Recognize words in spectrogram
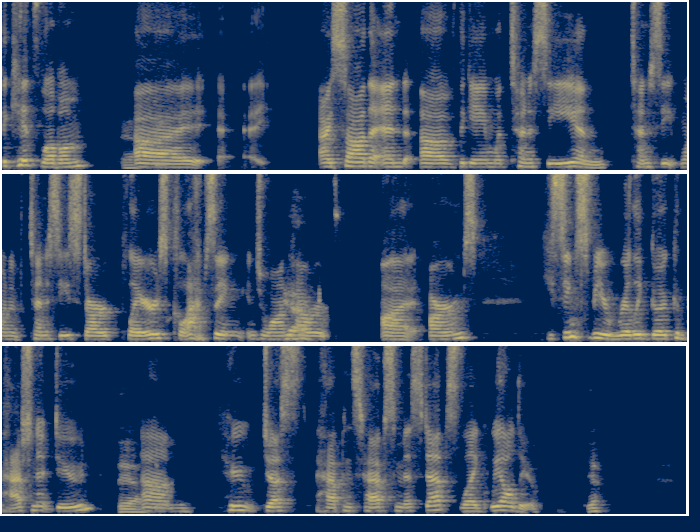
the kids love him. Yeah. Uh, I saw the end of the game with Tennessee and Tennessee, one of Tennessee's star players collapsing in Juwan yeah. Howard's uh, arms he seems to be a really good, compassionate dude. Yeah. Um, who just happens to have some missteps like we all do. Yeah.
